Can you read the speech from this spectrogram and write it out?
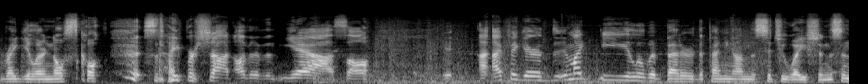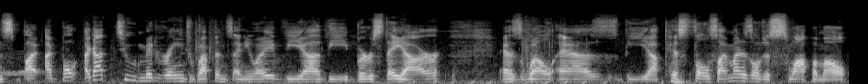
regular no-scope sniper shot other than... Yeah, so... I, I figured it might be a little bit better depending on the situation, since I, I, I got two mid-range weapons anyway via the Burst AR, as well as the uh, pistol, so I might as well just swap them out.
